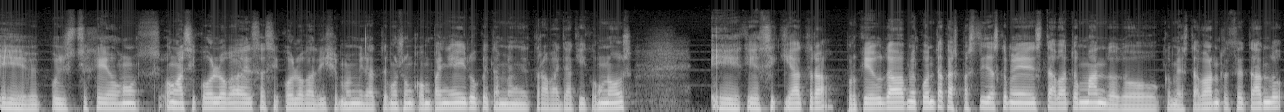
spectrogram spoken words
eh, pois cheguei a unha psicóloga, esa psicóloga dixeme, mira, temos un compañeiro que tamén traballa aquí con nós, eh, que é psiquiatra, porque eu dábame conta que as pastillas que me estaba tomando, do que me estaban recetando,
